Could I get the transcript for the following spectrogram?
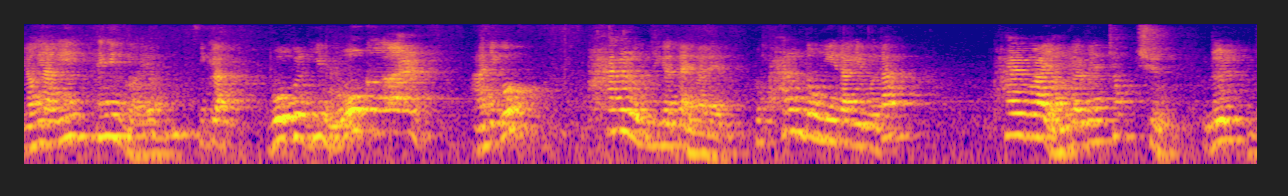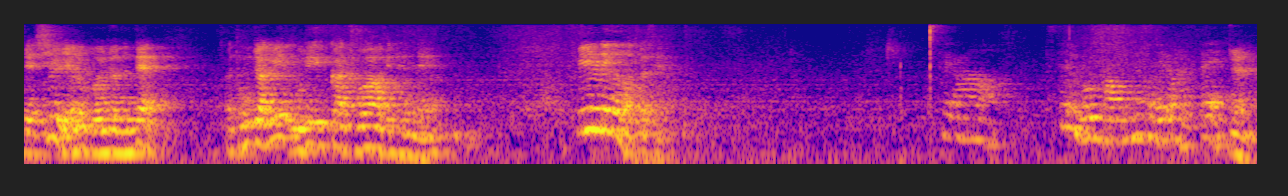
영향이 생긴 거예요. 그러니까 목을 이 목을 아니고 팔을 움직였다 이 말이에요. 그럼 팔 운동이라기보다 팔과 연결된 척추 를 이제 실예로 보여줬는데 동작이 우리가 좋아하게 됐네요. 필링은 어떠세요? 제가 stand low down 해서 내려갈 때 네.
